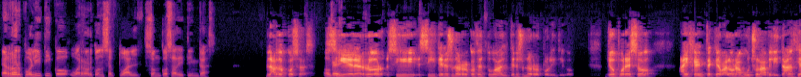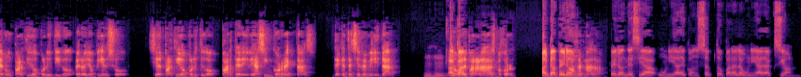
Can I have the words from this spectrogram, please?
¿Error político o error conceptual? Son cosas distintas. Las dos cosas. Si el error, si, si tienes un error conceptual, tienes un error político. Yo por eso hay gente que valora mucho la militancia en un partido político, pero yo pienso, si el partido político parte de ideas incorrectas, ¿de qué te sirve militar? No vale para nada, es mejor acá no hacer nada. Perón decía unidad de concepto para la unidad de acción,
